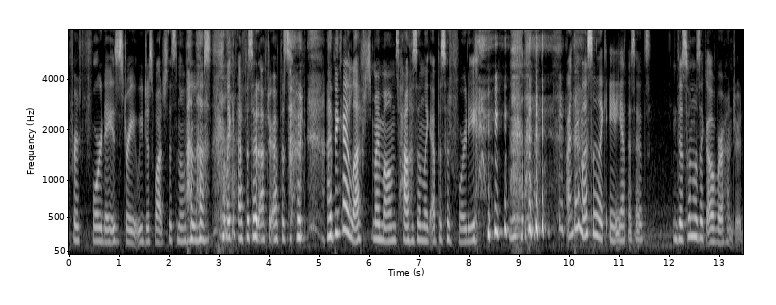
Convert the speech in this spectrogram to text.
for 4 days straight. We just watched this novela like episode after episode. I think I left my mom's house on like episode 40. Aren't they mostly like 80 episodes? this one was like over 100.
